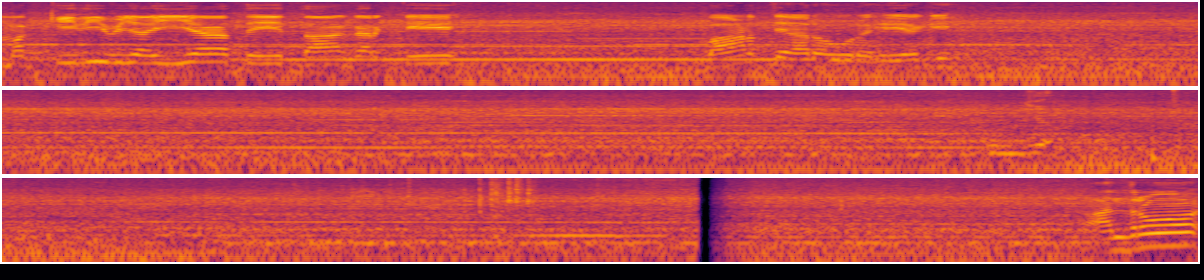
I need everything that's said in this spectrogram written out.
ਮੱਕੀ ਦੀ ਬਿਜਾਈ ਆ ਤੇ ਤਾਂ ਕਰਕੇ ਬਾਣ ਤਿਆਰ ਹੋ ਰਹੇ ਹੈਗੇ। ਅੰਦਰੋਂ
